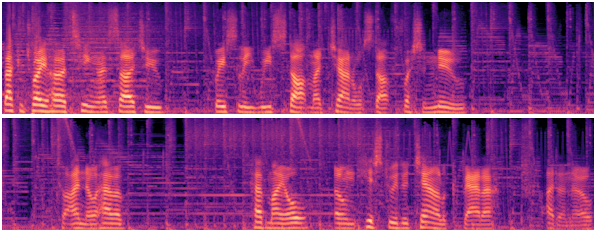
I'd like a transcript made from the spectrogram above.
back in 2013, I decided to basically restart my channel, start fresh and new. So I know, have a have my own, own history of the channel look better. I don't know.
